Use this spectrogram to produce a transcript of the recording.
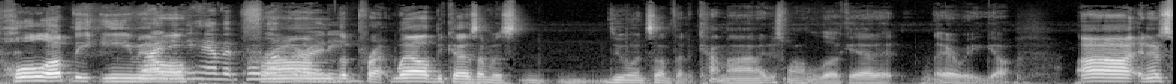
pull up the email. Why didn't you have it pulled from up already? the pre- well, because I was doing something. Come on, I just want to look at it. There we go. Uh, and it's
